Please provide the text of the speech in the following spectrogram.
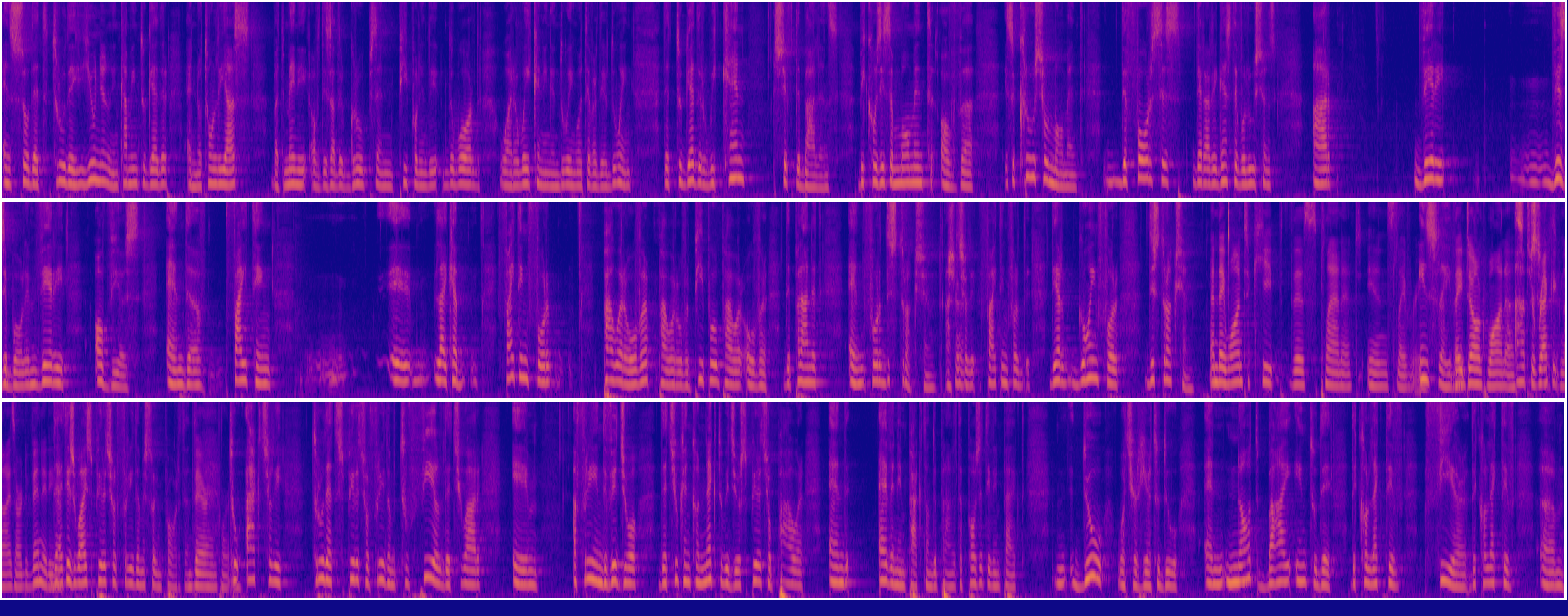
And so that through the union and coming together, and not only us, but many of these other groups and people in the, the world who are awakening and doing whatever they're doing, that together we can shift the balance because it's a moment of, uh, it's a crucial moment. The forces that are against evolutions are very visible and very obvious and uh, fighting uh, like a fighting for power over power over people power over the planet and for destruction actually Sure. fighting for the, they are going for destruction And they want to keep this planet in slavery. in slavery They don't want us Absolutely. to recognize our divinity. that is why spiritual freedom is so important Very important. to actually through that spiritual freedom to feel that you are a, a free individual that you can connect with your spiritual power and have an impact on the planet a positive impact. Do what you're here to do and not buy into the, the collective fear the collective um,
